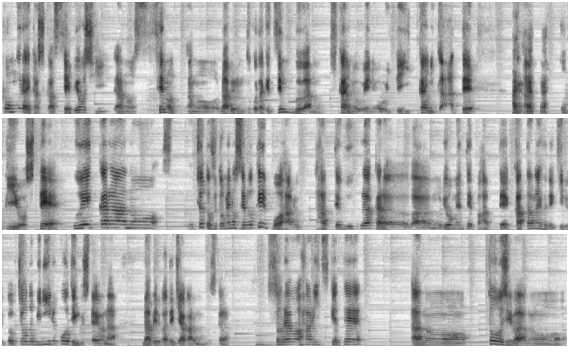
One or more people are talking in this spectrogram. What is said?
本ぐらい確か背拍子、あの背のあのラベルのとこだけ全部あの機械の上に置いて1回にガーって コピーをして、上からあの、ちょっと太めのセロテープを貼る、貼って、裏からはあの両面テープ貼って、カッターナイフで切ると、ちょうどビニールコーティングしたようなラベルが出来上がるもんですから、うん、それを貼り付けて、あの、当時はあの、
